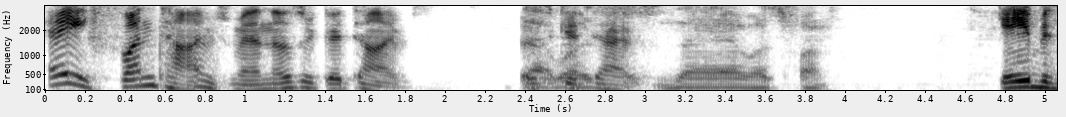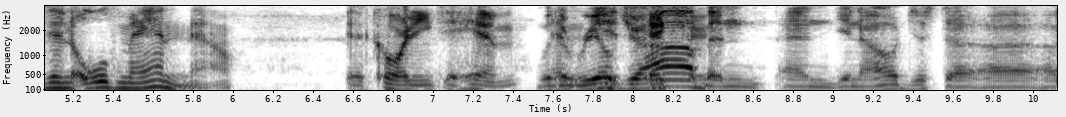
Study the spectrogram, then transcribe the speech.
Hey, fun times, man. Those are good times. Those That good was, times. That was fun. Gabe is an old man now, according to him. With a real job pictures. and and you know just a a,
